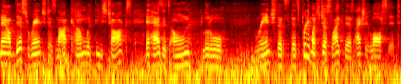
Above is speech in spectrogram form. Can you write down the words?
Now this wrench does not come with these chocks. It has its own little wrench that's that's pretty much just like this. I actually lost it.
